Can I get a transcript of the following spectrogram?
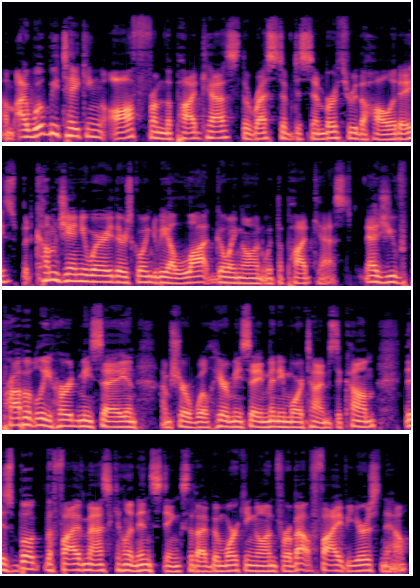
Um, I will be taking off from the podcast the rest of December through the holidays, but come January, there's going to be a lot going on with the podcast. As you've probably heard me say, and I'm sure will hear me say many more times to come, this book, The Five Masculine Instincts, that I've been working on for about five years now,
